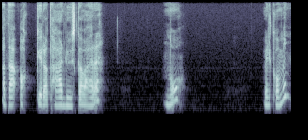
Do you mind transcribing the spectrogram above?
at det er akkurat her du skal være, nå. Velkommen!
